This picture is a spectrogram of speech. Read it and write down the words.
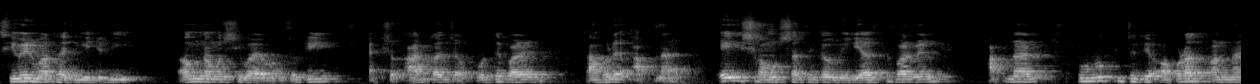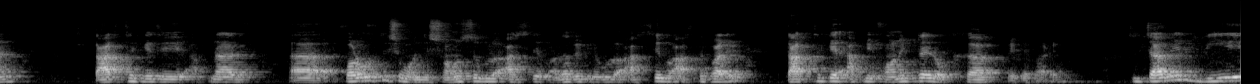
শিবের মাথায় দিয়ে যদি অং নম শিবায় মন্ত্রটি একশো বার জপ করতে পারেন, তাহলে আপনার এই সমস্যা থেকেও বেরিয়ে আসতে পারবেন। আপনার পূর্বকৃত যে অপরাধ অন্যায়, তার থেকে যে আপনার পরবর্তী সময় যে সমস্যাগুলো আসছে বাধা বিঘ্নগুলো আসছে বা আসতে পারে, তার থেকে আপনি অনেকটাই রক্ষা পেতে পারেন। যাদের বিয়ে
